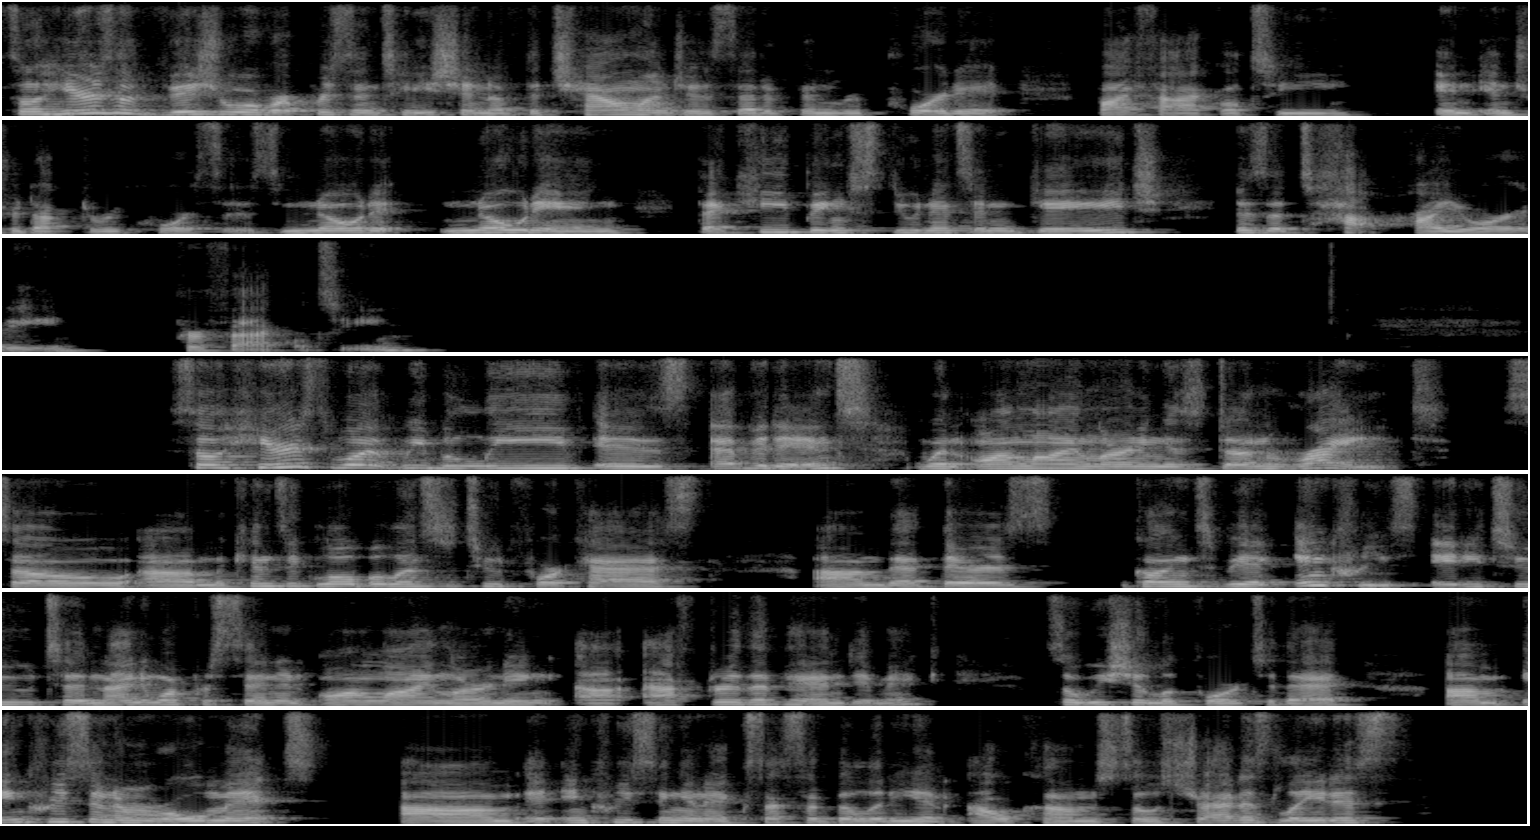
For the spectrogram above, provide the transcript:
So here's a visual representation of the challenges that have been reported by faculty in introductory courses, noted, noting that keeping students engaged is a top priority for faculty. So here's what we believe is evident when online learning is done right. So uh, McKinsey Global Institute forecasts um, that there's going to be an increase, 82 to 91% in online learning uh, after the pandemic. So we should look forward to that um, increase in enrollment, um, and increasing in accessibility and outcomes. So Strada's latest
